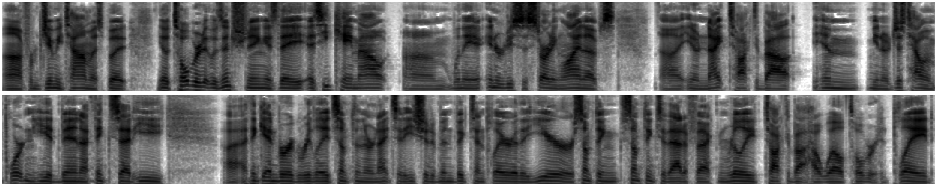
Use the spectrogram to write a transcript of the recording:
uh, from Jimmy Thomas. But you know Tolbert, it was interesting as they as he came out um, when they introduced the starting lineups. Uh, you know, Knight talked about him, you know, just how important he had been. I think said he, uh, I think Enberg relayed something or Knight said he should have been Big Ten Player of the Year or something, something to that effect, and really talked about how well Tolbert had played.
